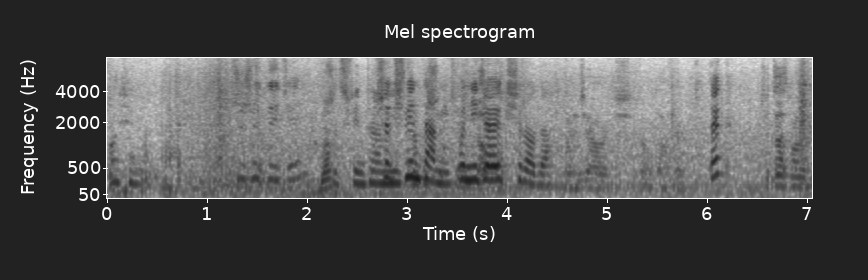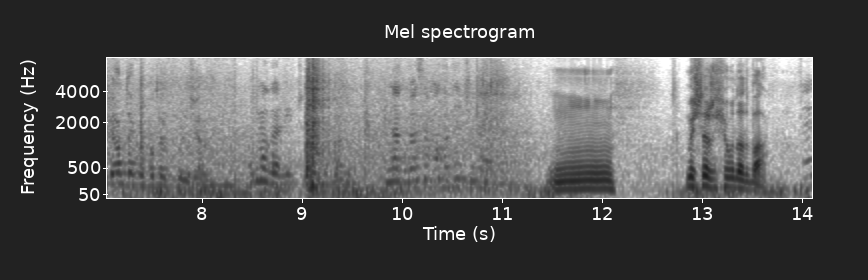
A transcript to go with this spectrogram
18. Przyszły tydzień? Przed świętami. Przed świętami, poniedziałek, środa. Poniedziałek, środa, okej. Tak? Czy teraz mamy piątek, a potem w poniedziałek? Mogę liczyć. Na dwa samochody czy na jeden? Mm, myślę, że się uda dwa. Tak?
